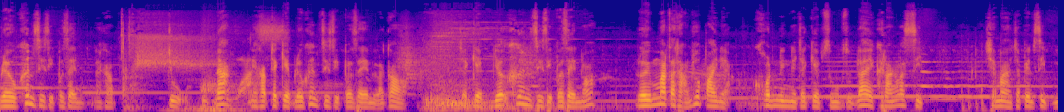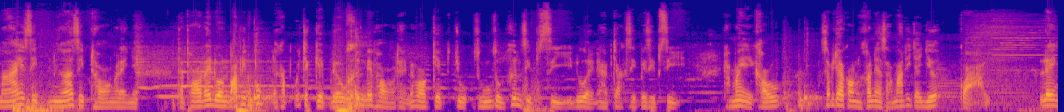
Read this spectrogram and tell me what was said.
เร็วขึ้น 40%นะครับจุนักนะครับจะเก็บเร็วขึ้น 40%แล้วก็จะเก็บเยอะขึ้น 40%เนาะโดยมาตรฐานทั่วไปเนี่ยคนหนึ่งเนี่ยจะเก็บสูงสุดได้ครั้งละ 10 ใช่ไหมจะเป็น 10 ไม้ 10 เนื้อ 10 ทองอะไรเงี้ย แต่พอได้โดนบัฟพี่ปุ๊บนะครับก็จะเก็บเร็วขึ้นไม่พอแถมไม่พอเก็บจุสูงสุดขึ้น 14 ด้วยนะครับจาก 10ไป14ทำให้เขาทรัพยากรของเขาเนี่ยสามารถที่จะเยอะกว่าเร่ง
